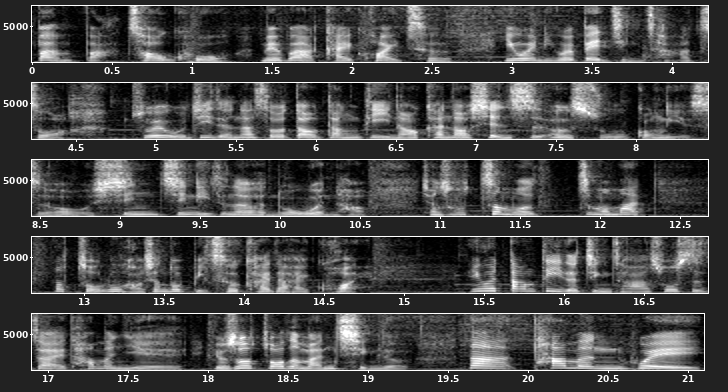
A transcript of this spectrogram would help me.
办法超过，没有办法开快车，因为你会被警察抓。所以我记得那时候到当地，然后看到限速二十五公里的时候，心心里真的很多问号，想说这么这么慢，那走路好像都比车开得还快。因为当地的警察说实在，他们也有时候抓得蛮勤的，那他们会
